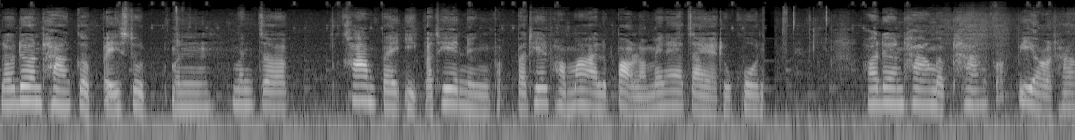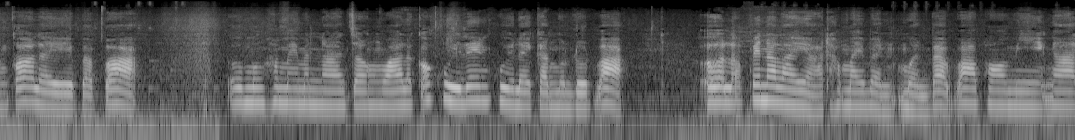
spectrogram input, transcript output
แล้วเดินทางเกือบไปสุดมันมันจะข้ามไปอีกประเทศหนึ่งประประเทศพม่าหรือเปล่าเราไม่แน่ใจอะทุกคนพอเดินทางแบบทางก็เปี่ยวทางก็อะไรแบบว่า เออมึงทำไมมันนานจังวะ แล้วก็คุยเล่นคุยอะไรกันบนรถว่า เออแล้วเป็นอะไรอะทำไมเหมือนเหมือนแบบว่าพอมีงาน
